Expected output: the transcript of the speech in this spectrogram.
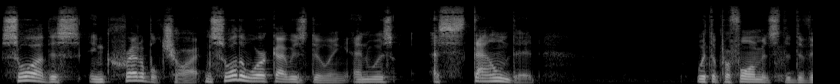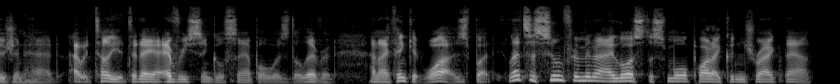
saw this incredible chart and saw the work I was doing and was astounded with the performance the division had. I would tell you today every single sample was delivered, and I think it was, but let's assume for a minute I lost the small part I couldn't track down.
